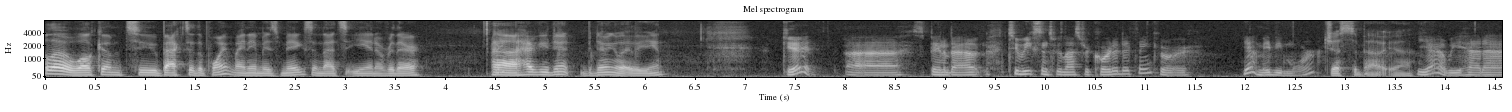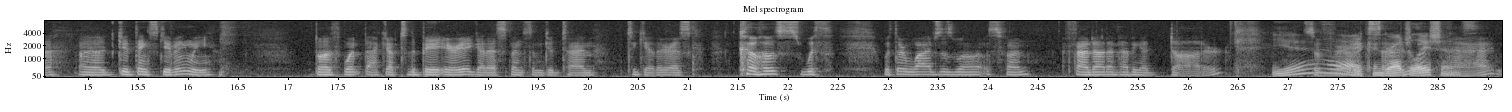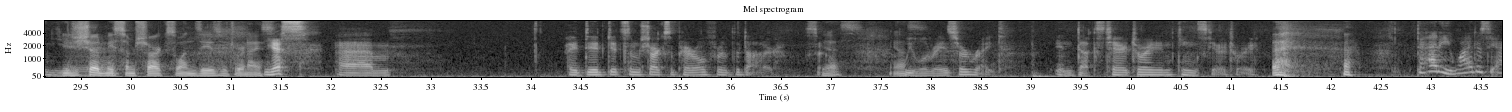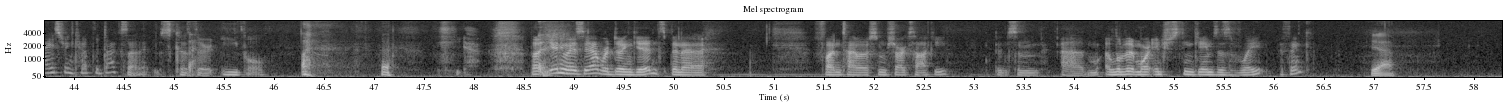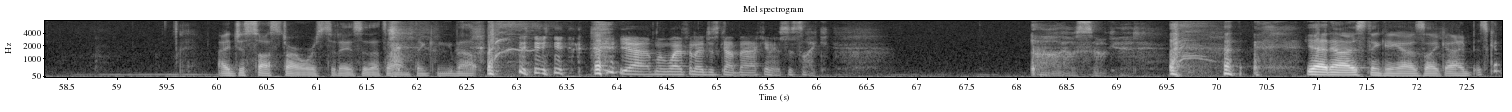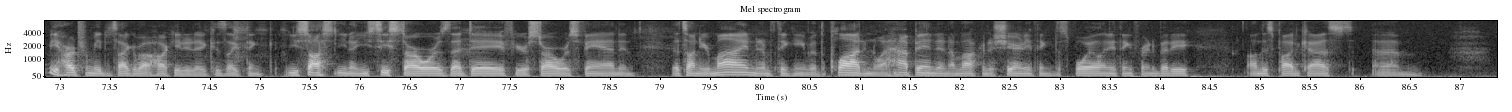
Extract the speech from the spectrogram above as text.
Hello, welcome to Back to the Point. My name is Migs, and that's Ian over there. Uh, how have you do- been doing lately, Ian? Good. Uh, it's been about two weeks since we last recorded, I think, or yeah, maybe more. Just about, yeah. Yeah, we had a, a good Thanksgiving. We both went back up to the Bay Area. Got to spend some good time together as co-hosts with with their wives as well. That was fun. Found out I'm having a daughter. Yeah, So very congratulations. that. You showed me some Sharks onesies, which were nice. Yes. Um, I did get some Sharks apparel for the daughter. So Yes. yes. we will raise her right in Ducks territory and Kings territory. Daddy, why does the ice rink have the ducks on it? It's because they're evil. yeah. But anyways, yeah, we're doing good. It's been a fun time of some Sharks hockey. Been some uh, a little bit more interesting games as of late, I think. Yeah. I just saw Star Wars today, so that's all I'm thinking about. yeah, my wife and I just got back, and it's just like, oh, that was so good. yeah, no, I was thinking, I was like, I, it's gonna be hard for me to talk about hockey today because I think you saw, you know, you see Star Wars that day if you're a Star Wars fan, and that's on your mind, and I'm thinking about the plot and what happened, and I'm not gonna share anything to spoil anything for anybody on this podcast. Um,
